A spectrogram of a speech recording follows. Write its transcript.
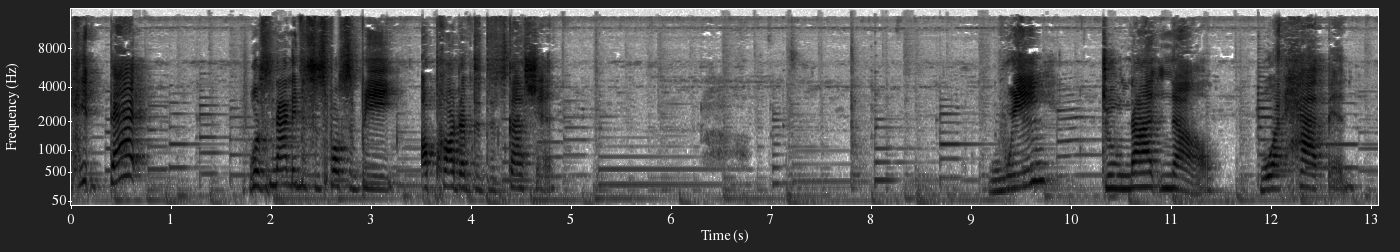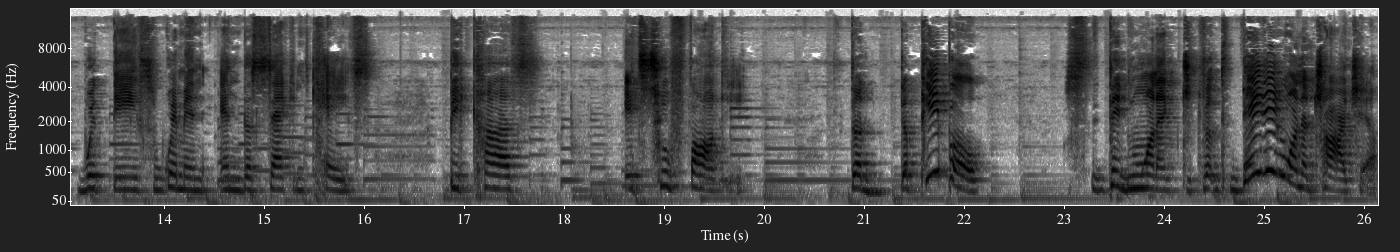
hit. That was not even supposed to be a part of the discussion. We do not know what happened with these women in the second case because it's too foggy. The the people didn't want to they didn't want to charge him.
